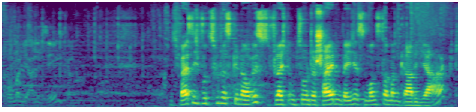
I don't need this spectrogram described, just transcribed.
obwohl man die alle sehen kann. Ich weiß nicht, wozu das genau ist. Vielleicht um zu unterscheiden, welches Monster man gerade jagt.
